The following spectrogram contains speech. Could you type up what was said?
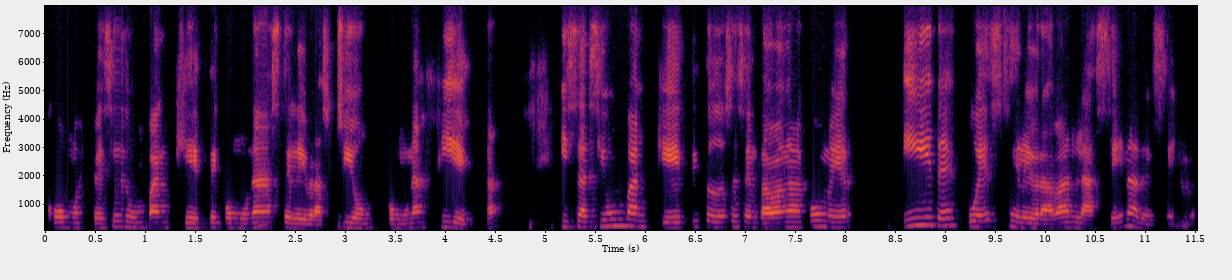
como especie de un banquete, como una celebración, como una fiesta, y se hacía un banquete y todos se sentaban a comer y después celebraban la cena del Señor.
